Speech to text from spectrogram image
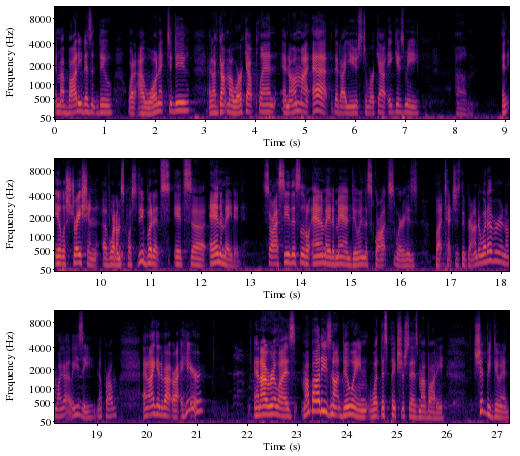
and my body doesn't do what I want it to do, and I've got my workout plan, and on my app that I use to work out, it gives me um, an illustration of what I'm supposed to do, but it's it's uh, animated. So I see this little animated man doing the squats where his butt touches the ground or whatever, and I'm like, oh, easy, no problem. And I get about right here, and I realize my body's not doing what this picture says my body should be doing.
